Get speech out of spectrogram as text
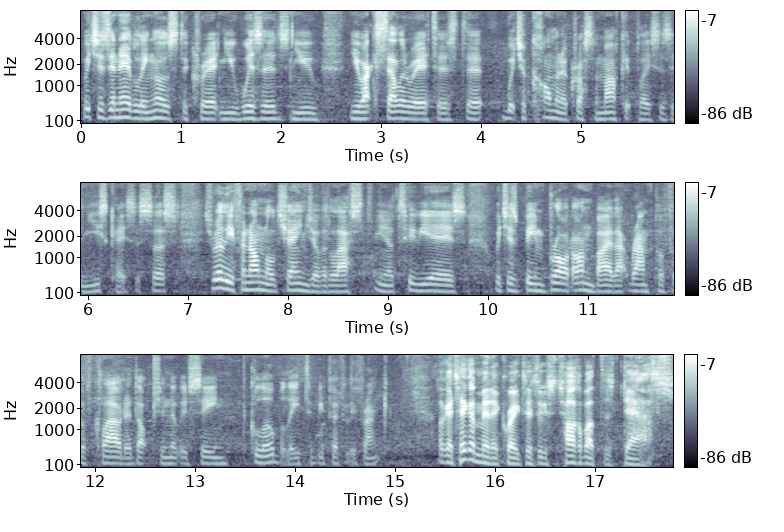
which is enabling us to create new wizards, new, new accelerators to, which are common across the marketplaces and use cases. So it's, it's really a phenomenal change over the last you know, two years, which has been brought on by that ramp up of cloud adoption that we've seen globally, to be perfectly frank. Okay, take a minute, Greg, to just talk about this DaaS,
